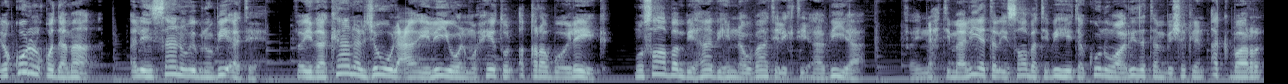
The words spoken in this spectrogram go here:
يقول القدماء الإنسان ابن بيئته فإذا كان الجو العائلي والمحيط الأقرب إليك مصابا بهذه النوبات الاكتئابية فإن احتمالية الإصابة به تكون واردة بشكل أكبر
